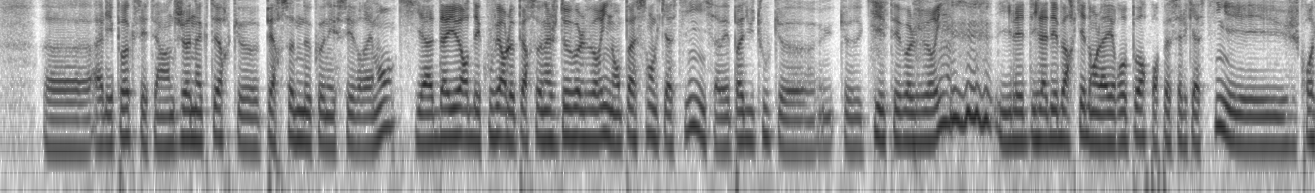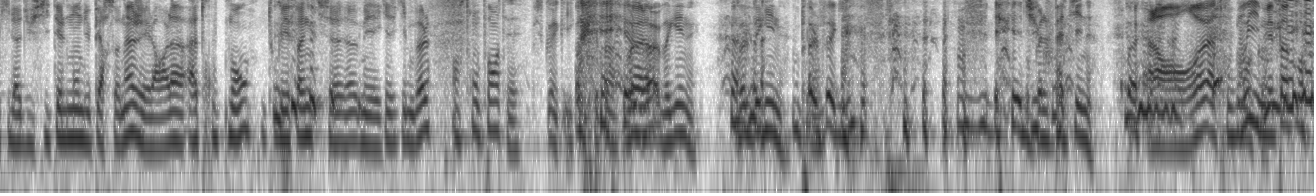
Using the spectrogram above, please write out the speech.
Euh, à l'époque, c'était un jeune acteur que personne ne connaissait vraiment, qui a d'ailleurs découvert le personnage de Wolverine en passant le casting. Il savait pas du tout que, que- qui était Wolverine. il, est- il a débarqué dans l'aéroport pour passer le casting et je crois qu'il a dû citer le nom du personnage. Et alors là, attroupement, tous les fans qui se, mais qu'est-ce qu'ils me veulent? En se trompant, t'es. Puisqu'il connaissait pas. Voilà. Volkswagen. Volkswagen. Wolverine. et du coup, patine. Alors, re attroupement. Oui, mais pas pour.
